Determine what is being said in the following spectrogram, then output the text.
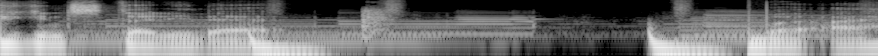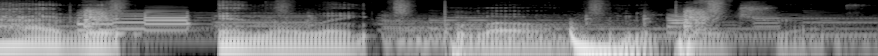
you can study that, but I have it in the link below in the Patreon.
